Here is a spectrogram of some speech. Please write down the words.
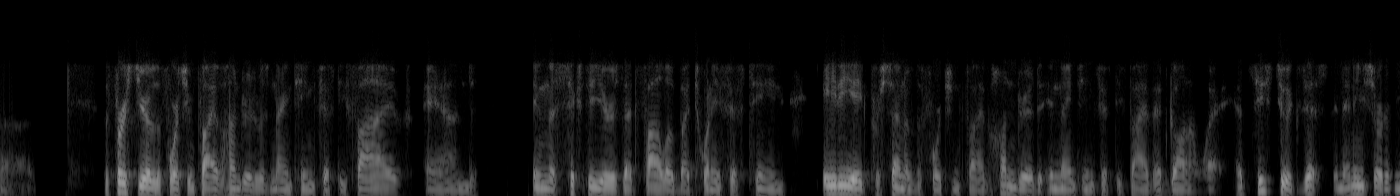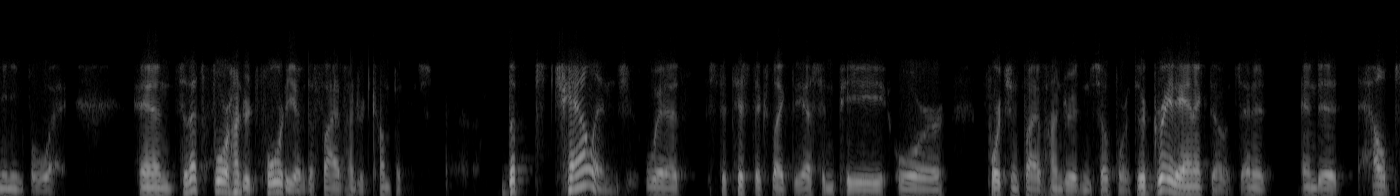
uh, the first year of the Fortune 500 was 1955, and in the 60 years that followed by 2015, 88% of the Fortune 500 in 1955 had gone away, had ceased to exist in any sort of meaningful way. And so that's 440 of the 500 companies. The challenge with statistics like the S&P or Fortune 500 and so forth, they're great anecdotes and it and it helps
